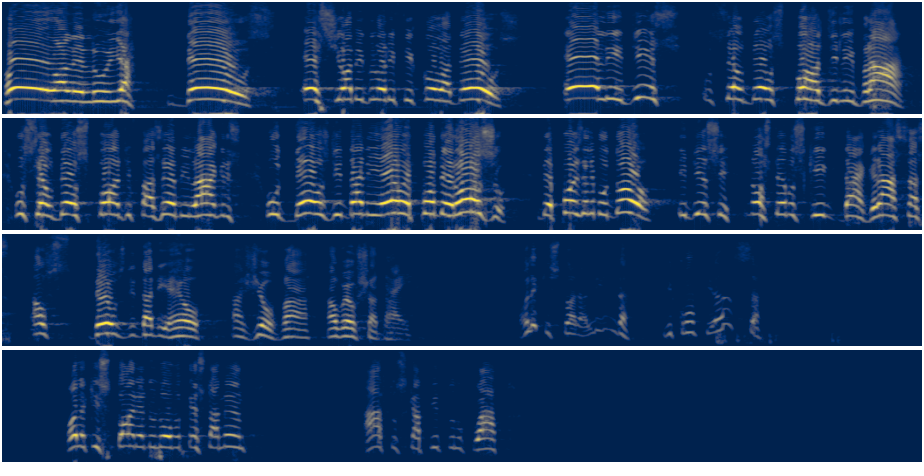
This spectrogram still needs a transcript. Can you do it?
Oh, aleluia. Deus, esse homem glorificou a Deus. Ele disse: O seu Deus pode livrar. O seu Deus pode fazer milagres. O Deus de Daniel é poderoso. Depois ele mudou e disse: Nós temos que dar graças ao Deus de Daniel, a Jeová, ao El Shaddai. Olha que história linda de confiança. Olha que história do Novo Testamento. Atos capítulo 4.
